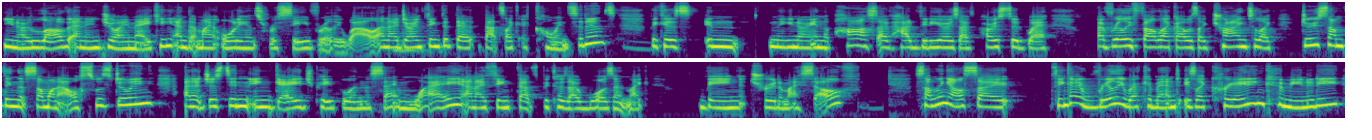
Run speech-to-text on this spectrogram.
you know love and enjoy making and that my audience receive really well and i mm. don't think that, that that's like a coincidence mm. because in you know in the past i've had videos i've posted where I've really felt like I was like trying to like do something that someone else was doing and it just didn't engage people in the same way and I think that's because I wasn't like being true to myself. Something else I think I really recommend is like creating community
